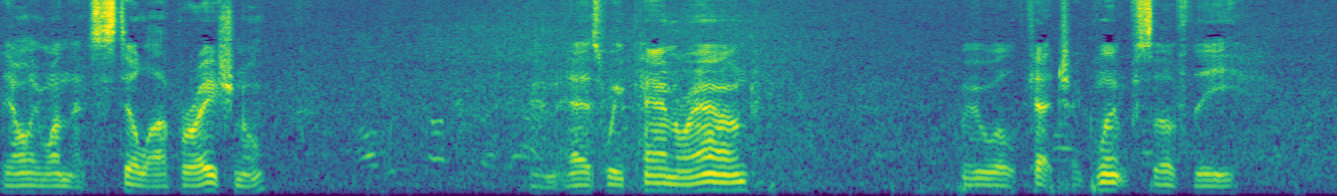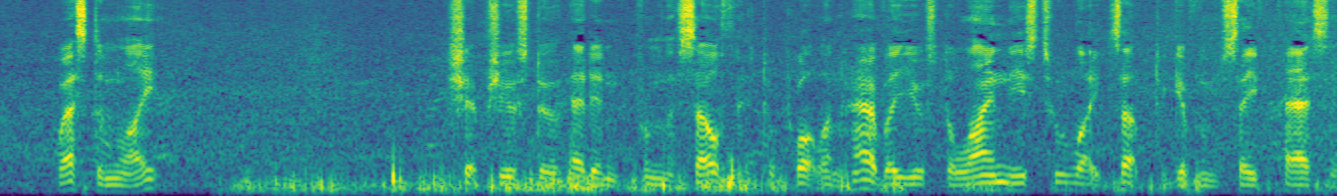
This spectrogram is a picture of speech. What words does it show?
the only one that's still operational. And as we pan around, we will catch a glimpse of the western light ships used to head in from the south to Portland Harbor used to line these two lights up to give them safe passage.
